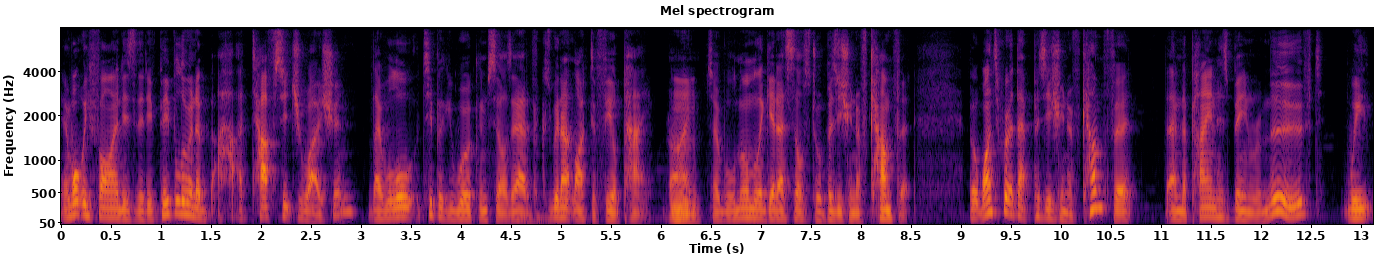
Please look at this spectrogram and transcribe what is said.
And what we find is that if people are in a, a tough situation, they will all typically work themselves out of it because we don't like to feel pain, right? So we'll normally get ourselves to a position of comfort. But once we're at that position of comfort and the pain has been removed, we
